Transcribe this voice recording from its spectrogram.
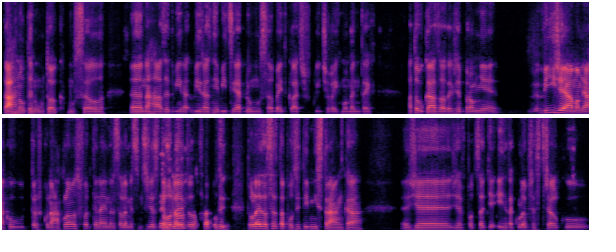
táhnout ten útok, musel uh, naházet výra- výrazně víc jardů, musel být klač v klíčových momentech a to ukázal. Takže pro mě ví, že já mám nějakou trošku náklonost 49ers, ale myslím si, že z tohohle je to zase ta pozit- tohle je zase ta pozitivní stránka, že, že v podstatě i takovou přestřelku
